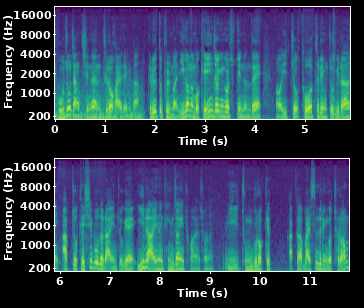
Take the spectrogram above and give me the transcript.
보조 장치는 들어가야 됩니다. 그리고 또 불만 이거는 뭐 개인적인 걸 수도 있는데 어, 이쪽 도어 트림 쪽이랑 앞쪽 대시보드 라인 쪽에 이 라인은 굉장히 좋아요. 저는 이 둥그렇게 아까 말씀드린 것처럼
